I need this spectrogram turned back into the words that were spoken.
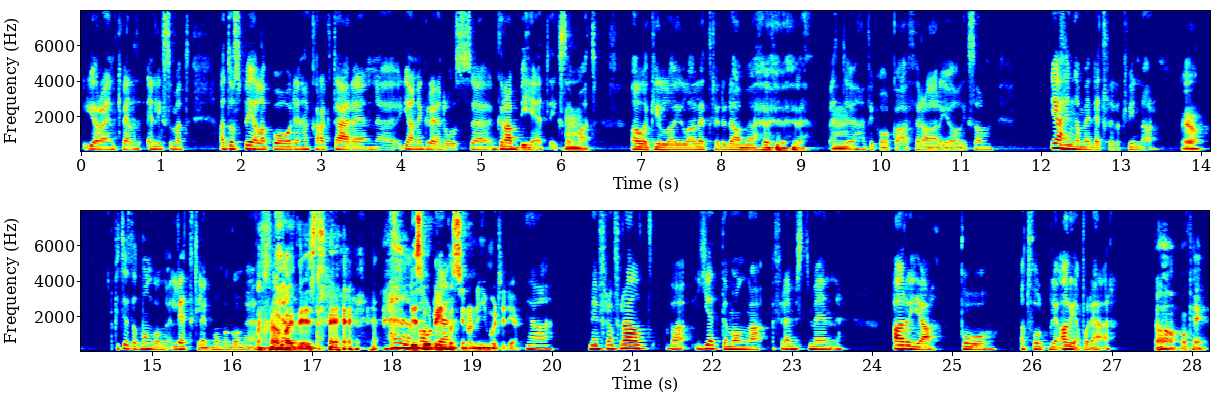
göra en kväll, en liksom att, att de spelar på den här karaktären uh, Janne Grönros uh, grabbighet liksom Mm. att alla killar gillar lättklädda damer, höhöhö. Vet Mm. du, han fick åka Ferrari och liksom, jag hänger med lättklädda kvinnor. Ja, Jag har testat många gånger, lättklädd många gånger. faktiskt. det är svårt Och, att eh, hitta synonymer till det. Ja, men framförallt var jättemånga, främst män, arga på att folk blev arga på det här. Jaha, okej.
